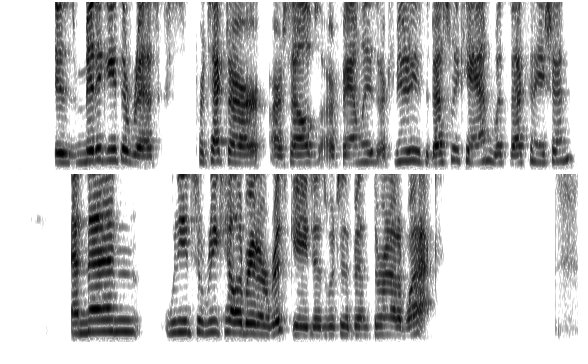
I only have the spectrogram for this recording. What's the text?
is mitigate the risks, protect our ourselves, our families, our communities the best we can with vaccination. And then we need to recalibrate our risk gauges, which have been thrown out of whack.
